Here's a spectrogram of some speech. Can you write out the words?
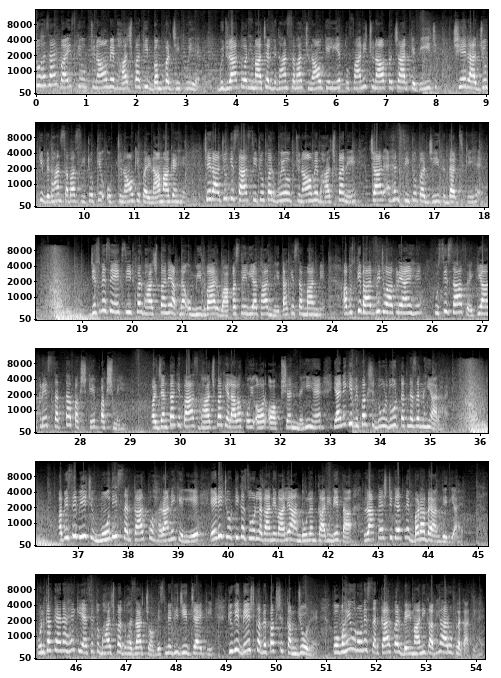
2022 के उपचुनाव में भाजपा की बम्पर जीत हुई है। गुजरात और हिमाचल विधानसभा चुनाव के लिए तूफानी चुनाव प्रचार के बीच छह राज्यों की विधानसभा सीटों के उपचुनाव के परिणाम आ गए हैं। छह राज्यों के सात सीटों पर हुए उपचुनाव में भाजपा ने चार अहम सीटों पर जीत दर्ज की है। जिसमें से एक सीट पर भाजपा ने अपना उम्मीदवार वापस ले लिया था नेता के सम्मान में। अब उसके बाद भी जो आंकड़े आए हैं, उससे साफ़ है कि आंकड़े सत्ता पक्ष के पक्ष में हैं। और जनता के पास भाजपा के अलावा कोई और ऑप्शन नहीं है, यानी कि विपक्ष दूर दूर तक नज़र नहीं आ रहा है। अब इसी बीच मोदी सरकार को हराने के लिए एडी चोटी का ज़ोर लगाने वाले आंदोलनकारी नेता राकेश टिकैत ने बड़ा बयान दे दिया है। उनका कहना है कि ऐसे तो भाजपा 2024 में भी जीत जाएगी, क्योंकि देश का विपक्ष कमज़ोर है तो वहीं उन्होंने सरकार पर बेईमानी का भी आरोप लगा दिया है।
